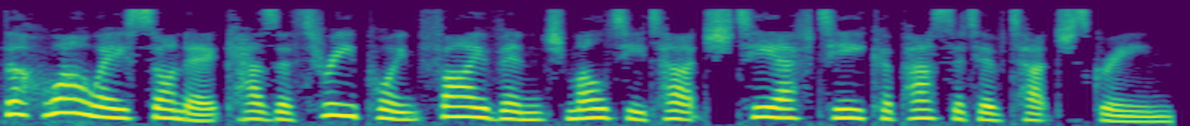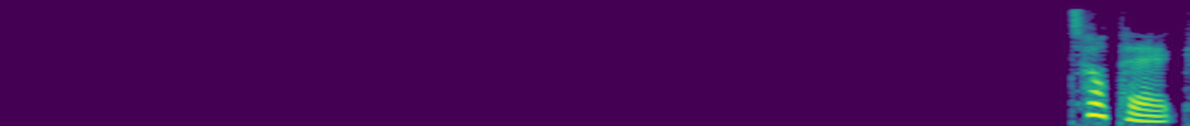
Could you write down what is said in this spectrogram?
The Huawei Sonic has a 3.5-inch multi-touch TFT capacitive touchscreen. Topic:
